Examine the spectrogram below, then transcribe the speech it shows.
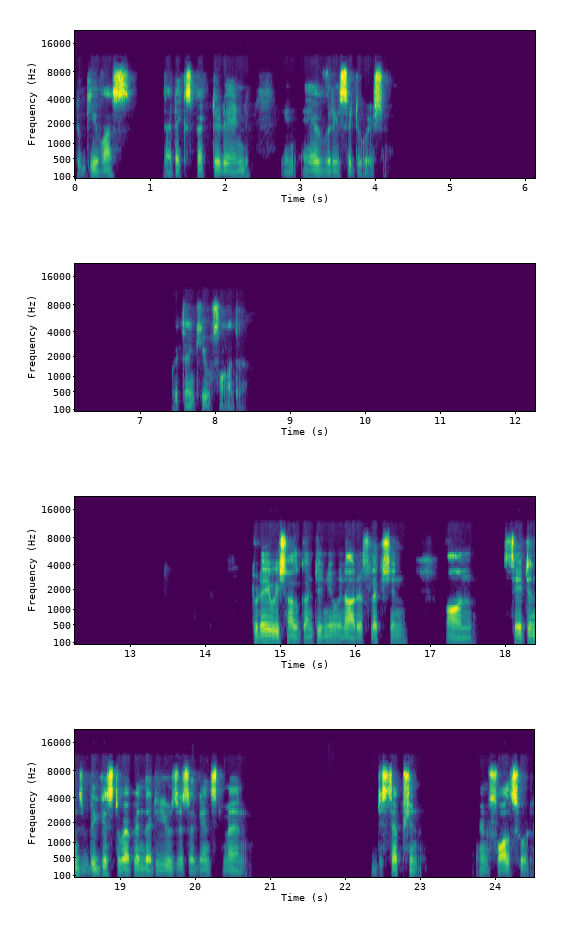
to give us that expected end in every situation. We thank you, Father. Today, we shall continue in our reflection on Satan's biggest weapon that he uses against man deception and falsehood.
